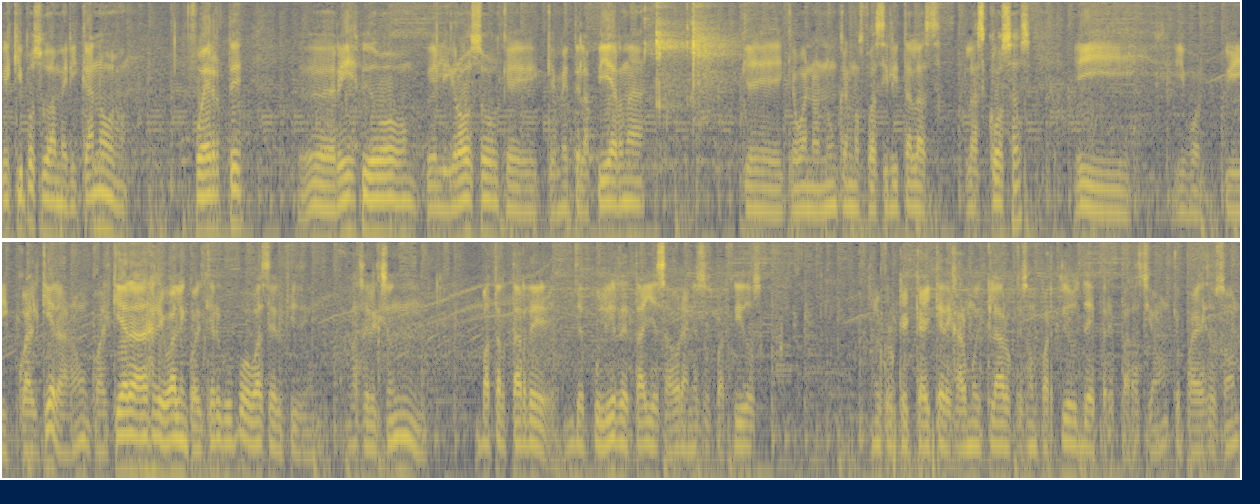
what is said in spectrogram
equipo sudamericano fuerte, eh, rígido, peligroso, que, mete la pierna, que, bueno, nunca nos facilita las, las cosas y, y cualquiera, ¿no? Cualquiera rival en cualquier grupo va a ser difícil. La selección va a tratar de, pulir detalles ahora en esos partidos. Yo creo que, hay que dejar muy claro que son partidos de preparación, que para eso son.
